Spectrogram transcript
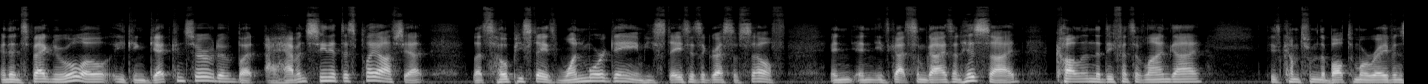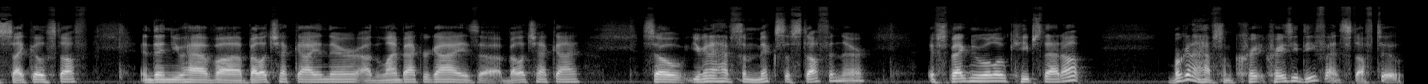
And then Spagnuolo, he can get conservative, but I haven't seen it this playoffs yet. Let's hope he stays one more game. He stays his aggressive self. And, and he's got some guys on his side. Cullen, the defensive line guy, he comes from the Baltimore Ravens psycho stuff. And then you have uh, Belichick guy in there. Uh, the linebacker guy is a Belichick guy. So you're going to have some mix of stuff in there. If Spagnuolo keeps that up, we're going to have some cra- crazy defense stuff too.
